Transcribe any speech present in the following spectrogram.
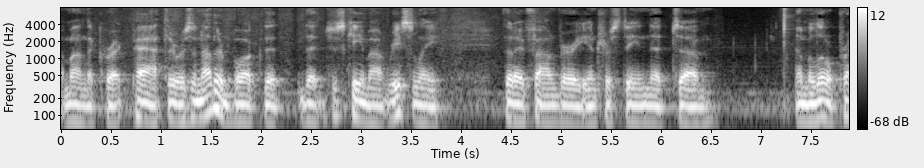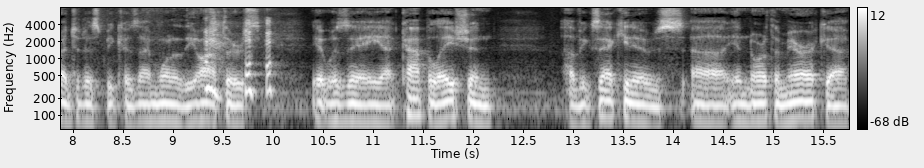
I'm on the correct path. There was another book that, that just came out recently that I found very interesting that um, I'm a little prejudiced because I'm one of the authors. it was a, uh compilation of executives uh, in North America,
